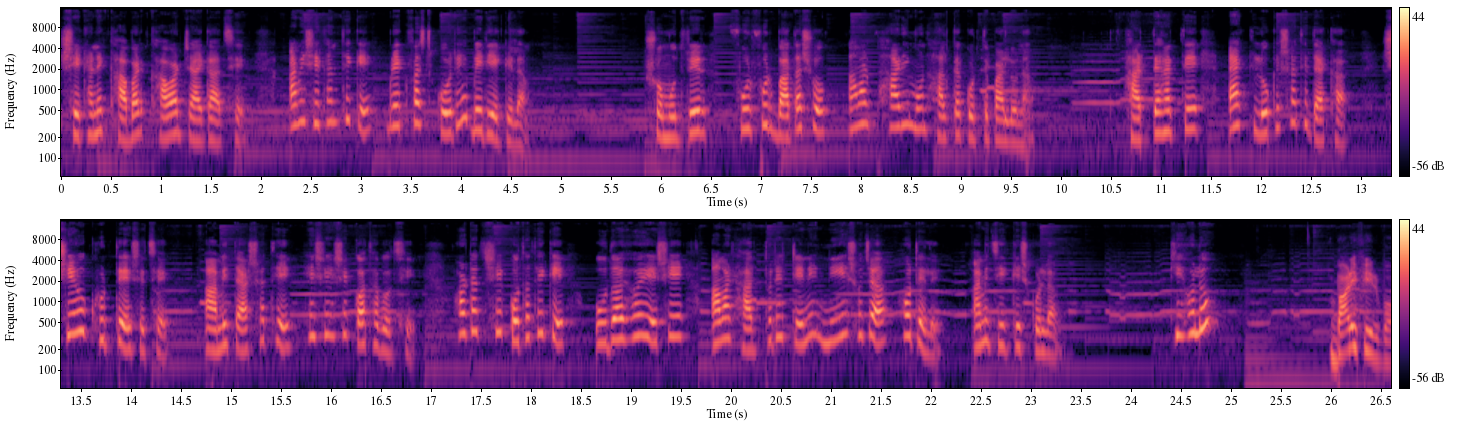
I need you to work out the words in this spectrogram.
সেখানে খাবার খাওয়ার জায়গা আছে। আমি সেখান থেকে ব্রেকফাস্ট করে বেরিয়ে গেলাম। সমুদ্রের ফুরফুর বাতাসও আমার ভারী মন হালকা করতে পারল না। হাঁটতে হাঁটতে এক লোকের সাথে দেখা সেও ঘুরতে এসেছে। আমি তার সাথে হেসে হেসে কথা বলছি। হঠাৎ সে কোথা থেকে উদয় হয়ে এসে আমার হাত ধরে টেনে নিয়ে সোজা হোটেলে। আমি জিজ্ঞেস করলাম কি হলো? বাড়ি ফিরবো।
